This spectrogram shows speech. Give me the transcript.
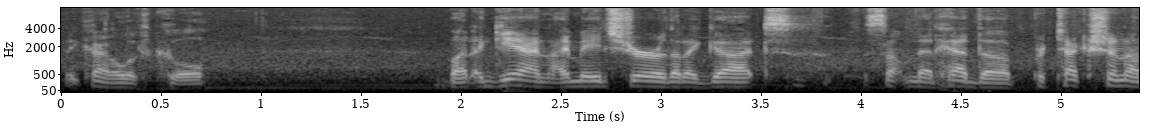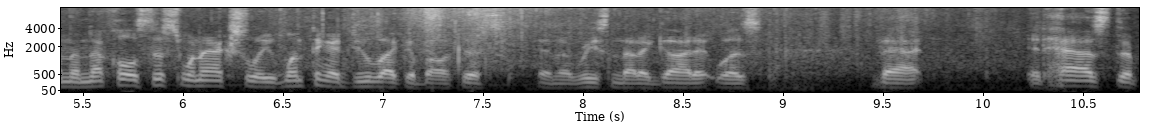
they kind of looked cool. But again, I made sure that I got something that had the protection on the knuckles. This one actually, one thing I do like about this, and the reason that I got it was that it has the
